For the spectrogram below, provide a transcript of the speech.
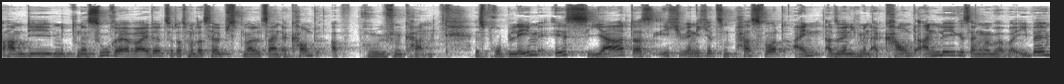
haben die mit einer Suche erweitert, sodass man das selbst mal seinen Account abprüfen kann. Das Problem ist ja, dass ich, wenn ich jetzt ein Passwort ein also wenn ich mir einen Account anlege, sagen wir mal bei eBay,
